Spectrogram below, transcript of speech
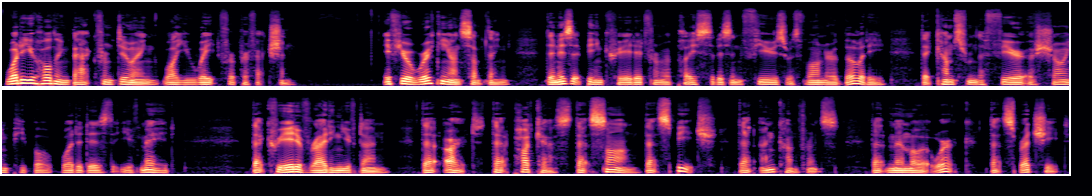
What are you holding back from doing while you wait for perfection? If you're working on something, then is it being created from a place that is infused with vulnerability that comes from the fear of showing people what it is that you've made? That creative writing you've done, that art, that podcast, that song, that speech, that unconference, that memo at work, that spreadsheet.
